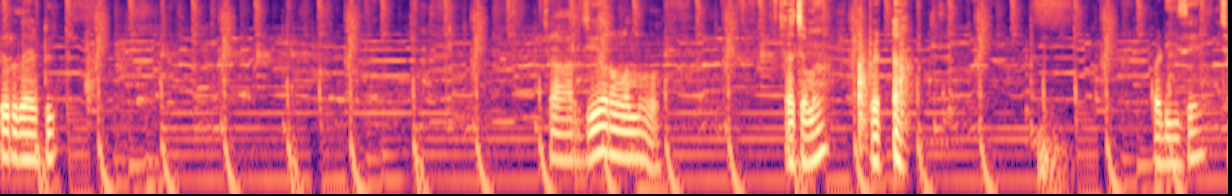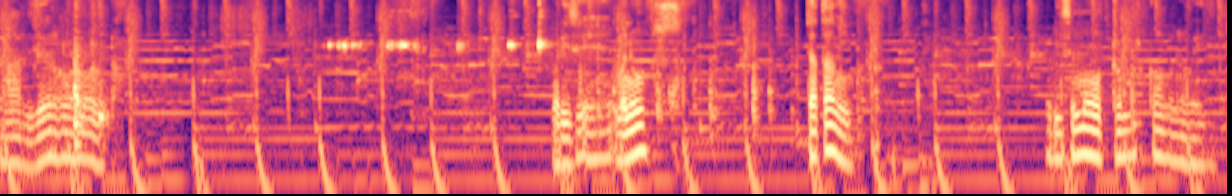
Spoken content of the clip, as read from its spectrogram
ചെറുതായിട്ട്. ചാർജ് ഇറങ്ങുന്നു ചാച്ചമ്മ പെട്ട. പടീസേ ചാർജ് കേട്ടോ. പടീസേ മനു. ചത്താ നീ. പടീസേ മോട്ടറും വർക്കാണല്ലോ വൈകി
